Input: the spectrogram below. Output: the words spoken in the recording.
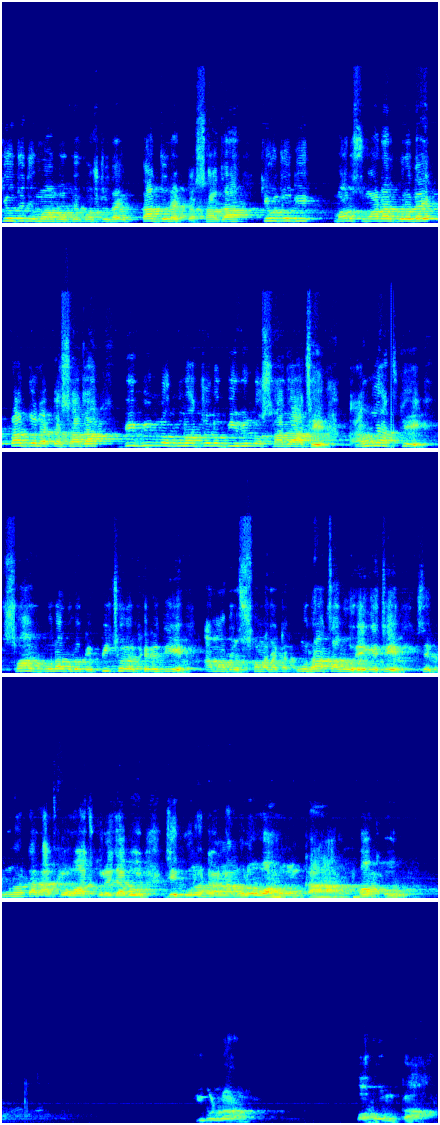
কেউ যদি মা বাবাকে কষ্ট দেয়, তার জন্য একটা সাজা। কেউ যদি মানুষ মার্ডার করে দেয়, তার জন্য একটা সাজা। বিভিন্ন গুণার জন্য বিভিন্ন সাজা আছে। আমি আজকে সব গুণাগুলোকে পিছনে ফেলে দিয়ে আমাদের সমাজে একটা গুণা চালু হয়ে গেছে। সেই গুণাটার আজকে ওয়াজ করে যাব। যে গুণাটার নাম হলো অহংকার ফখর কি বললাম? অহংকার।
